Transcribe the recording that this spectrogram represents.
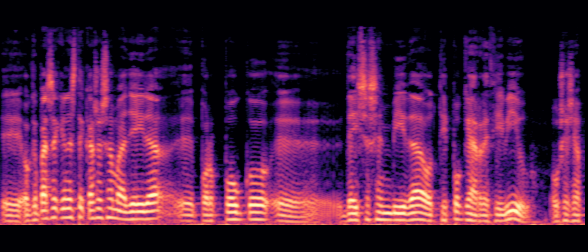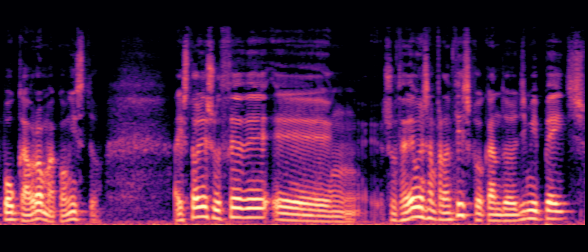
Eh, o que pasa é que neste caso esa malleira eh, por pouco eh, deixas en vida o tipo que a recibiu ou seja, pouca broma con isto a historia sucede eh, sucedeu en San Francisco cando Jimmy Page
